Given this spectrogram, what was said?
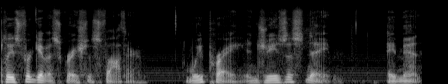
Please forgive us, gracious Father. We pray in Jesus' name. Amen.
